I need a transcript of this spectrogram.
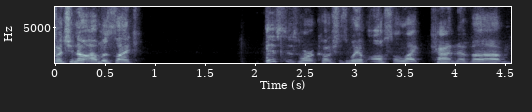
But you know, I was like, this is Horikoshi's way of also like kind of um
